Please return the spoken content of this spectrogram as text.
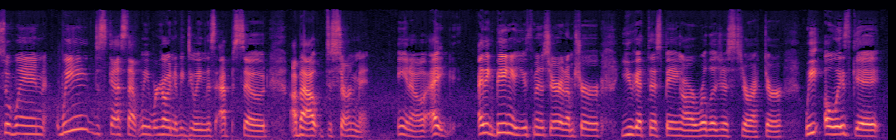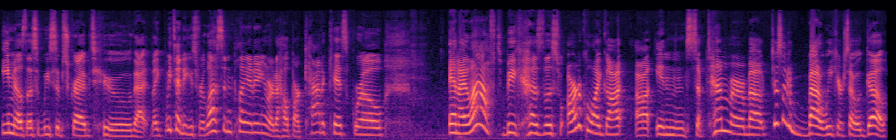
So when we discussed that we were going to be doing this episode about discernment, you know, I I think being a youth minister, and I'm sure you get this being our religious director, we always get emails that we subscribe to that like we tend to use for lesson planning or to help our catechists grow and I laughed because this article I got uh, in September, about just like about a week or so ago,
